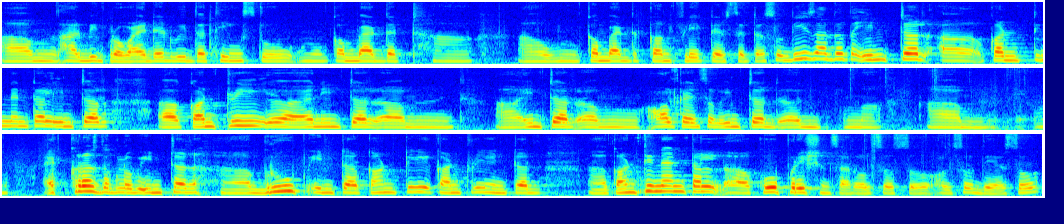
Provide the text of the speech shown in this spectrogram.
um, are being provided with the things to um, combat that uh, um, combat the conflict etc. So, these are the, the inter uh, continental inter uh, country uh, and inter um, uh, inter um, all kinds of inter uh, um, across the globe inter group inter country country inter continental cooperations are also so also there. So,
